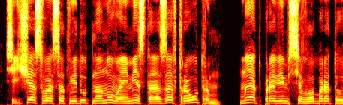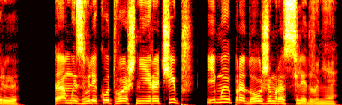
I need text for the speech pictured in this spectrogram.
Сейчас вас отведут на новое место, а завтра утром мы отправимся в лабораторию. Там извлекут ваш нейрочип, и мы продолжим расследование».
